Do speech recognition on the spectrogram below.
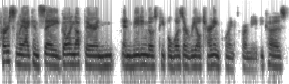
personally i can say going up there and and meeting those people was a real turning point for me because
